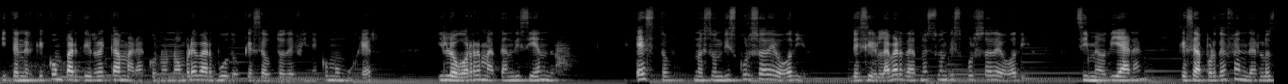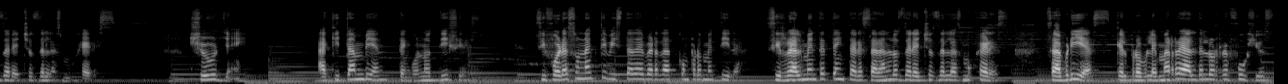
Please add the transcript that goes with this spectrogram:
y tener que compartir recámara con un hombre barbudo que se autodefine como mujer? Y luego rematan diciendo, esto no es un discurso de odio, decir la verdad no es un discurso de odio. Si me odiaran, que sea por defender los derechos de las mujeres. Sure, Jane. Aquí también tengo noticias. Si fueras una activista de verdad comprometida, si realmente te interesaran los derechos de las mujeres, sabrías que el problema real de los refugios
